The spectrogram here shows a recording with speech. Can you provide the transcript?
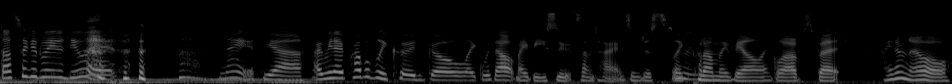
that's a good way to do it. nice. yeah. I mean, I probably could go like without my bee suit sometimes and just like Mhm. put on my veil and gloves, but I don't know.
